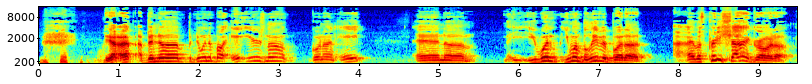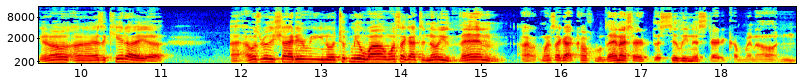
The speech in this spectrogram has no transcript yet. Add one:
Yeah, I, I've been uh, been doing about eight years now, going on eight, and um, you wouldn't you wouldn't believe it, but uh, I I was pretty shy growing up. You know, uh, as a kid, I, uh, I I was really shy. I didn't, you know, it took me a while. Once I got to know you, then uh, once I got comfortable, then I started the silliness started coming out, and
